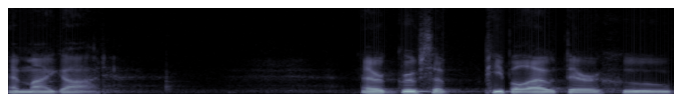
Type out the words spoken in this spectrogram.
and my God. There are groups of people out there who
